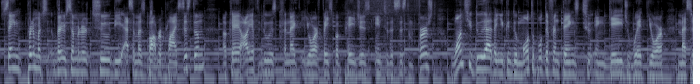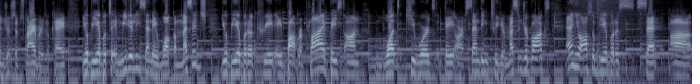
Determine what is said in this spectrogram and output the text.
same, pretty much very similar to the SMS bot reply system. Okay, all you have to do is connect your Facebook pages into the system first. Once you do that, then you can do multiple different things to engage with your messenger subscribers. Okay, you'll be able to immediately send a welcome message. You'll be able to create a bot reply based on what keywords they are sending to your messenger box and you'll also be able to set uh,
